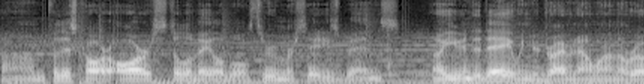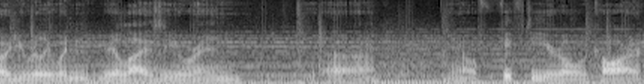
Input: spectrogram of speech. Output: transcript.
um, for this car are still available through Mercedes-Benz. Even today, when you're driving down one on the road, you really wouldn't realize that you were in, uh, you know, a 50-year-old car.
